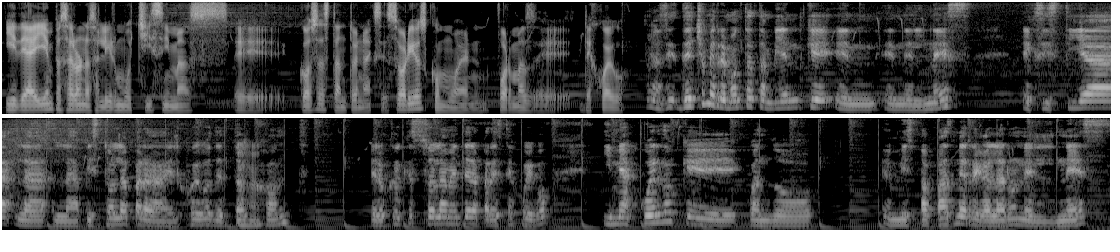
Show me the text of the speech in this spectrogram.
Y de ahí empezaron a salir muchísimas eh, cosas, tanto en accesorios como en formas de, juego. de hecho, me remonta también que en, el NES existía la, pistola para el juego de Dog Hunt, pero creo que solamente era para este juego. Y me acuerdo que cuando eh, mis papás me regalaron el NES,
